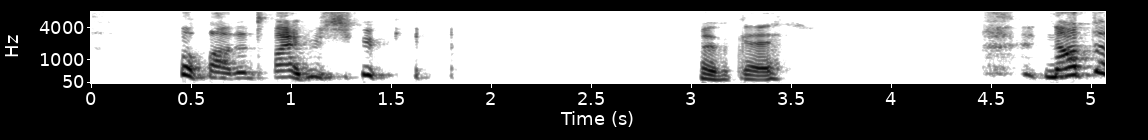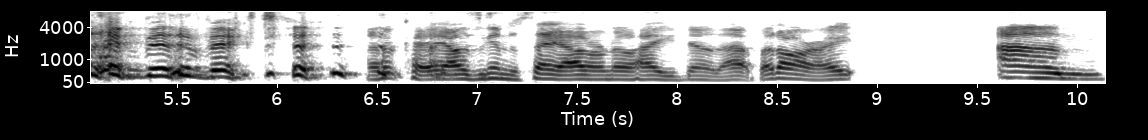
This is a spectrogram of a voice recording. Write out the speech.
a lot of times you get. Okay. Not that I've been evicted. okay. I was going to say, I don't know how you know that, but all right. Um,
